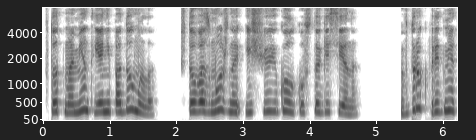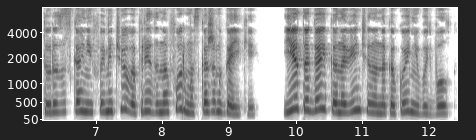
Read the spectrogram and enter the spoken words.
В тот момент я не подумала, что, возможно, ищу иголку в стоге сена. Вдруг предмету разысканий Фомичева придана форма, скажем, гайки, и эта гайка навинчена на какой-нибудь болт,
